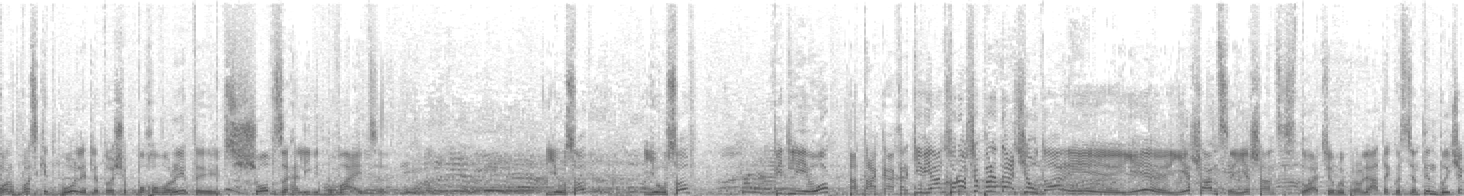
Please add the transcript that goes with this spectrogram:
в баскетболі для того, щоб поговорити, що взагалі відбувається. Юсов. Юсов. Під ліву. Атака харків'ян. Хороша передача. Удар. І є, є шанси. Є шанси ситуацію виправляти. Костянтин Бичик.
